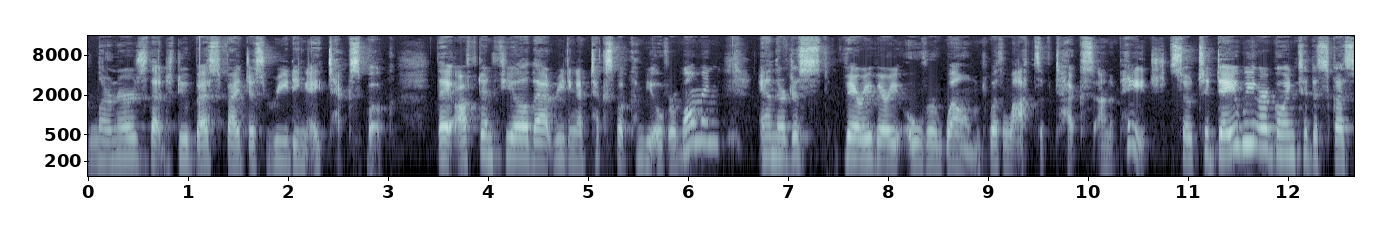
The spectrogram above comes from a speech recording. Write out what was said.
learners that do best by just reading a textbook. They often feel that reading a textbook can be overwhelming and they're just very, very overwhelmed with lots of text on a page. So, today we are going to discuss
